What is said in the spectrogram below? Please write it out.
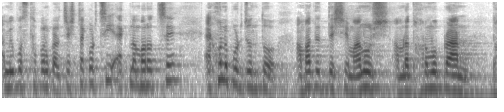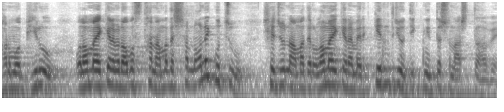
আমি উপস্থাপন করার চেষ্টা করছি। এক নম্বর হচ্ছে, এখনও পর্যন্ত আমাদের দেশে মানুষ, আমরা ধর্মপ্রাণ, ধর্মভীরু ওলামাইকেরামের অবস্থান আমাদের সামনে অনেক উঁচু, সেজন্য আমাদের ওলামাইকেরামের কেন্দ্রীয় দিক নির্দেশনা আসতে হবে।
